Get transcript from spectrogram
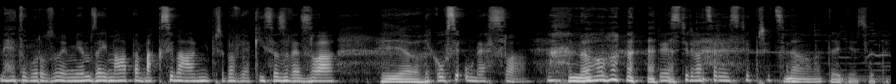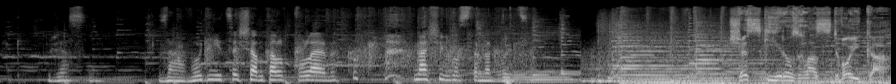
Ne, tomu rozumím. Mě zajímala ta maximální třeba, v jaký se zvezla, jo. jakou si unesla. No. 220, 230. No, to je něco taky. Úžasný. Závodnice Chantal Pulen, naším hostem na dvojce. Český rozhlas dvojka.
